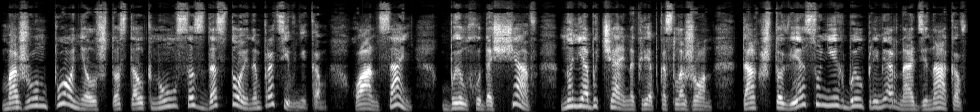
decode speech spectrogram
Мажун понял, что столкнулся с достойным противником. Хуан Сань был худощав, но необычайно крепко сложен, так что вес у них был примерно одинаков.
